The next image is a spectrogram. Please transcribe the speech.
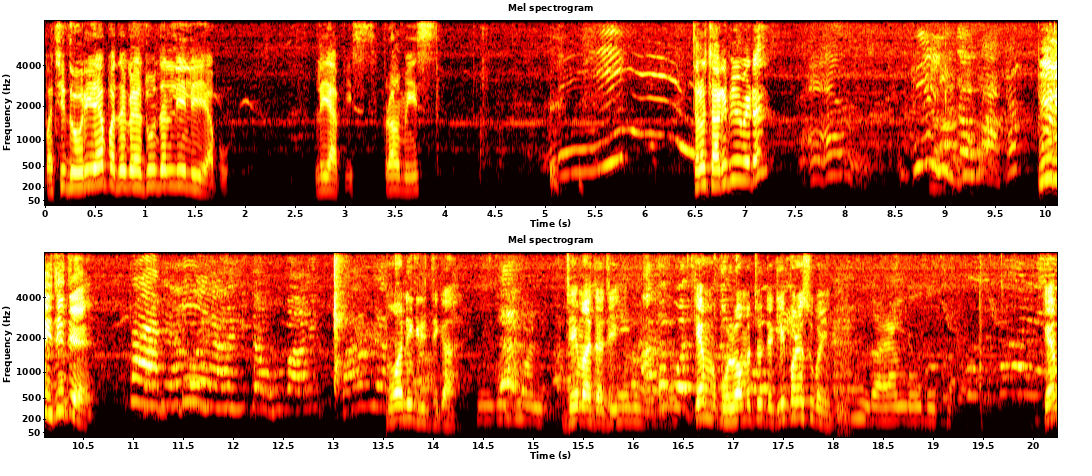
પછી દોરી એ પતંગો તું તને લઈ લઈ આપું. લઈ આપીશ પ્રોમિસ ચલો, ચારી પીવું બેટા. પી લીધી તે? મોર્નિંગ રીતિકા. જય માતાજી. કેમ બોલવામાં છું તકલીફ પડે શું ભાઈ? ગરમ બહુ દુખે કેમ?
